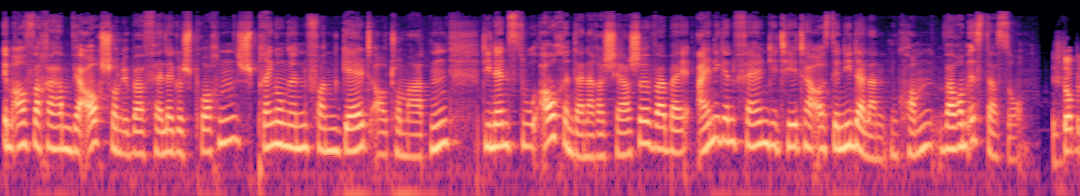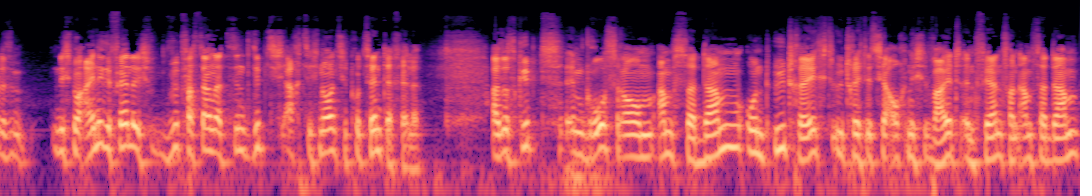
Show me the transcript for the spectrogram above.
Im Aufwacher haben wir auch schon über Fälle gesprochen, Sprengungen von Geldautomaten. Die nennst du auch in deiner Recherche, weil bei einigen Fällen die Täter aus den Niederlanden kommen. Warum ist das so? Ich glaube, das sind nicht nur einige Fälle, ich würde fast sagen, das sind 70, 80, 90 Prozent der Fälle. Also es gibt im Großraum Amsterdam und Utrecht, Utrecht ist ja auch nicht weit entfernt von Amsterdam,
